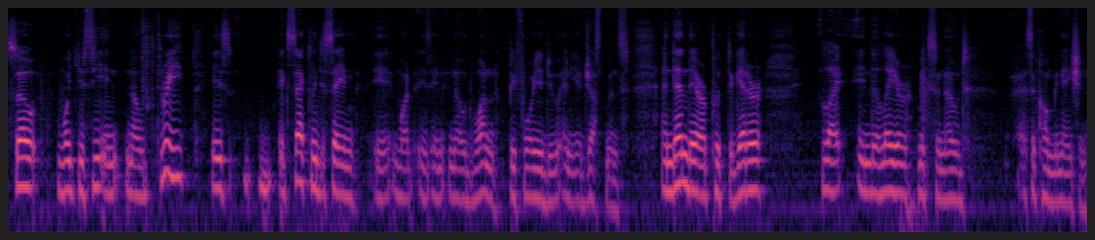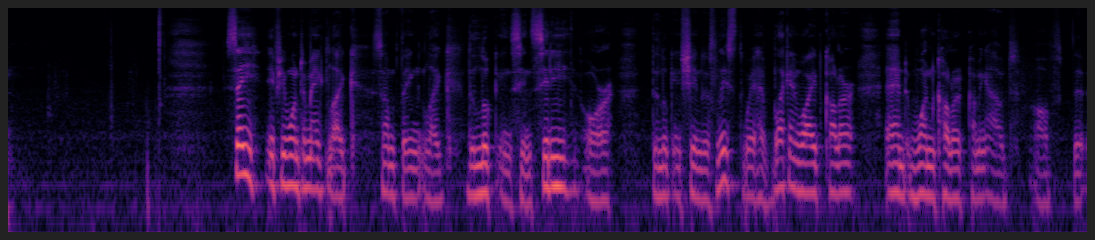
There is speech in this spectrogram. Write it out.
So what you see in node 3 is exactly the same what is in node 1 before you do any adjustments. And then they are put together like in the layer mixer node as a combination. Say if you want to make like something like the look in Sin City or the look in Schindler's List where you have black and white color and one color coming out of the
